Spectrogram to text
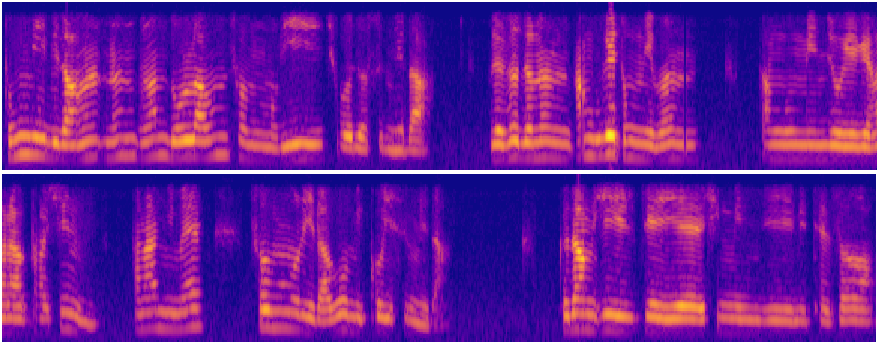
독립이라는 그런 놀라운 선물이 주어졌습니다. 그래서 저는 한국의 독립은 한국 민족에게 허락하신 하나님의 선물이라고 믿고 있습니다. 그 당시 일제의 식민지 밑에서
